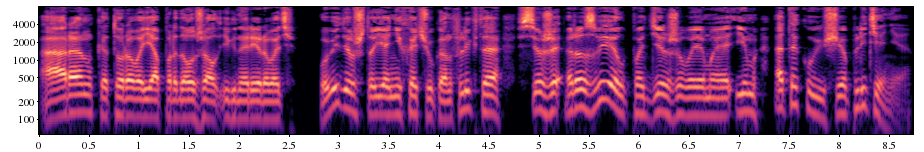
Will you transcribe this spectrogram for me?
Аарон, которого я продолжал игнорировать, увидев, что я не хочу конфликта, все же развеял поддерживаемое им атакующее плетение.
